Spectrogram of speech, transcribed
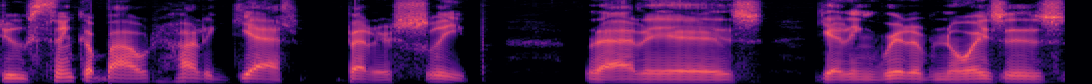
do think about how to get better sleep. That is getting rid of noises,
